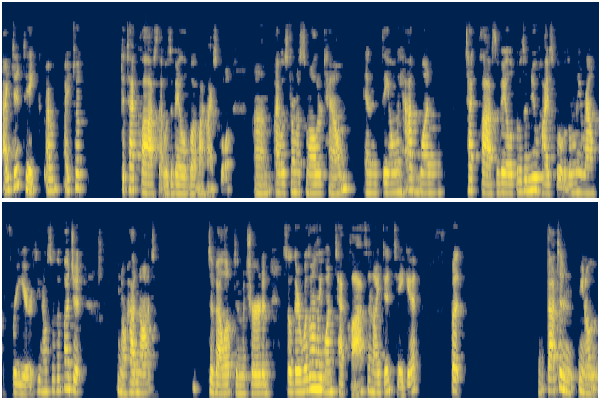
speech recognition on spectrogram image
I did take. I, I, took the tech class that was available at my high school. Um, I was from a smaller town, and they only had one tech class available. It was a new high school. It was only around for three years, you know. So the budget, you know, had not developed and matured. And so there was only one tech class, and I did take it, but that didn't, you know,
